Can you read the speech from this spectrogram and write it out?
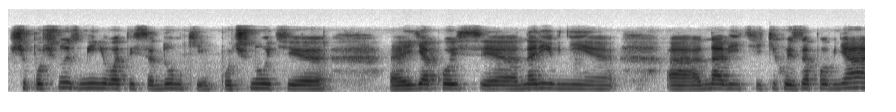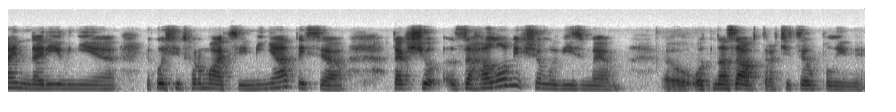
що почнуть змінюватися думки, почнуть е, е, якось е, на рівні е, навіть якихось запевнянь, на рівні якоїсь інформації мінятися. Так що загалом, якщо ми візьмемо, от на завтра, чи це вплине,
